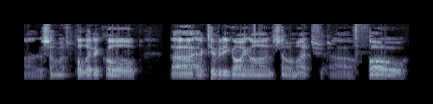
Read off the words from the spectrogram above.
Uh, there's so much political uh, activity going on, so much uh, faux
